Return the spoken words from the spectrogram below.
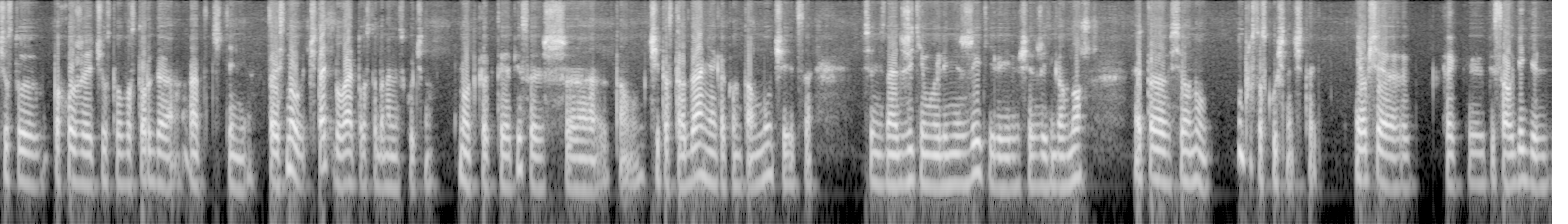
чувствую похожее чувство восторга от чтения. То есть, ну, читать бывает просто банально скучно. Ну, вот как ты описываешь, э, там, чьи-то страдания, как он там мучается, все не знает, жить ему или не жить, или вообще жить говно. Это все, ну, ну просто скучно читать. И вообще, как писал Гегель,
